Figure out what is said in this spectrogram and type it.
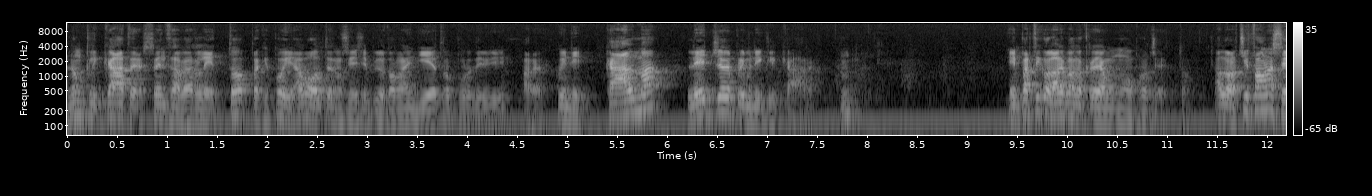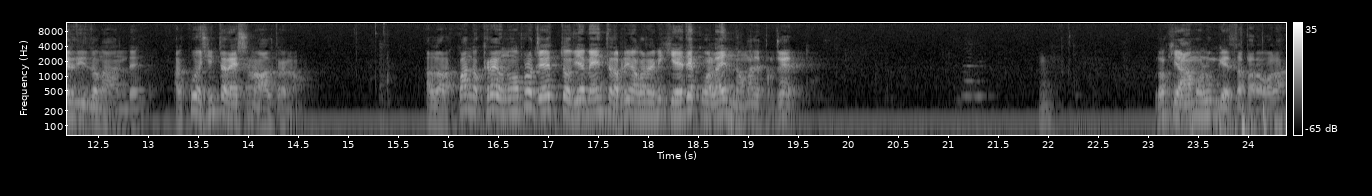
non cliccate senza aver letto, perché poi a volte non si riesce più a tornare indietro oppure devi fare. Quindi calma, leggere prima di cliccare. Hm? e in particolare quando creiamo un nuovo progetto. Allora, ci fa una serie di domande, alcune ci interessano, altre no. Allora, quando creo un nuovo progetto, ovviamente la prima cosa che mi chiede è qual è il nome del progetto. Lo chiamo lunghezza parola.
